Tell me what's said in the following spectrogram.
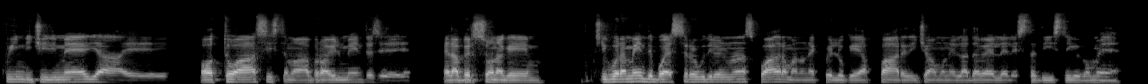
15 di media e 8 assist, ma probabilmente se è la persona che sicuramente può essere utile in una squadra, ma non è quello che appare, diciamo, nella tabella e le statistiche come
